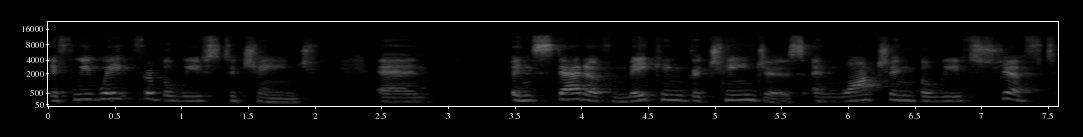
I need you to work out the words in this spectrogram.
if we wait for beliefs to change and instead of making the changes and watching beliefs shift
